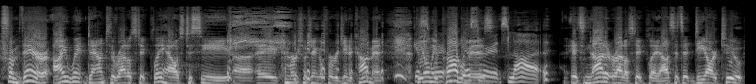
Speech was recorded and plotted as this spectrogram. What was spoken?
From there, I went down to the Rattlestick Playhouse to see uh, a commercial jingle for Regina Comet. the only where, problem is it's not. It's not at Rattlestick Playhouse. It's at DR2.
